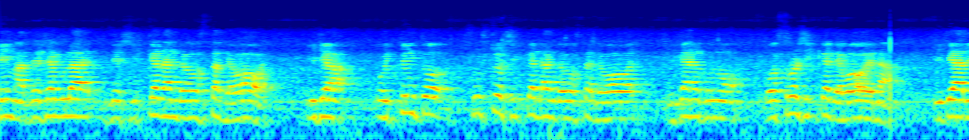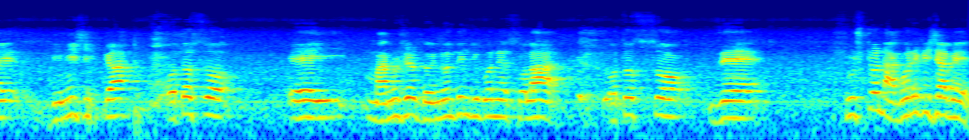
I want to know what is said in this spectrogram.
এই মাদ্রাসাগুলার যে শিক্ষাদান ব্যবস্থা দেওয়া হয় এটা অত্যন্ত সুষ্ঠু শিক্ষাদান ব্যবস্থা দেওয়া হয়। এখানে কোনো অস্ত্র শিক্ষা দেওয়া হয় না। এটার দিনী শিক্ষা। অথচ এই মানুষের দৈনন্দিন জীবনে চলার, অথচ যে সুষ্ঠু নাগরিক হিসাবে,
